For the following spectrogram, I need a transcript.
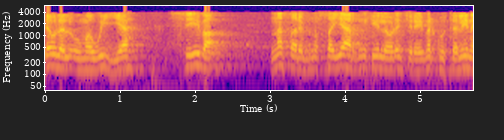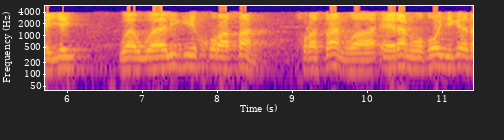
dowla alumawiya siiba nasar ibnu sayaar ninkii la odhan jiray markuu talinayey waa waaligii khuraasaan khuraasaan waa eeraan waqooyigeeda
